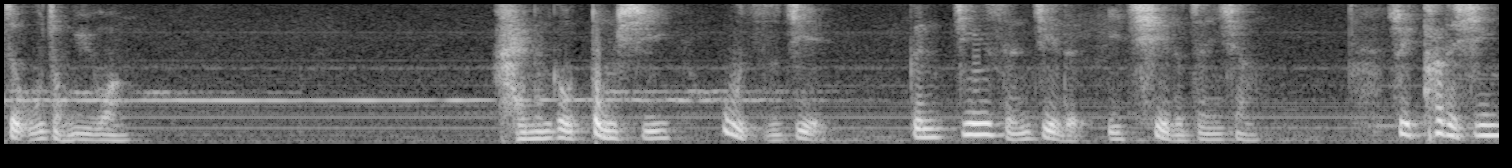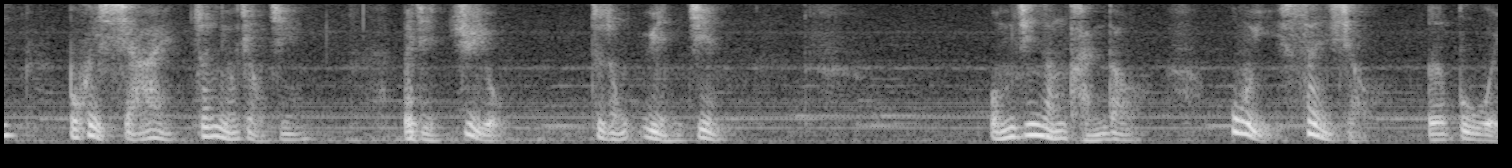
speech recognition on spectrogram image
这五种欲望，还能够洞悉物质界跟精神界的一切的真相，所以他的心不会狭隘、钻牛角尖，而且具有这种远见。我们经常谈到。勿以善小而不为，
